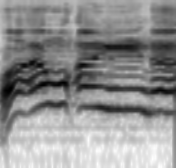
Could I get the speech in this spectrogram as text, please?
وأوحينا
